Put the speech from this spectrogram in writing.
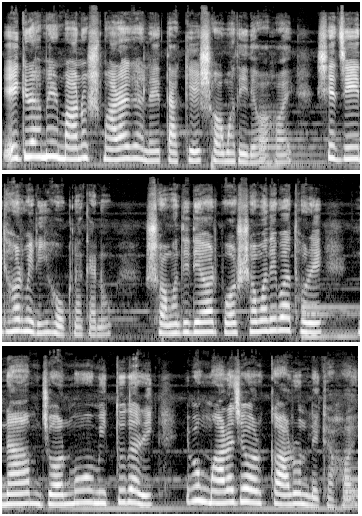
এই গ্রামের মানুষ মারা গেলে তাকে সমাধি দেওয়া হয়। সে যেই ধর্মেরই হোক না কেন। সমাধি দেওয়ার পর সমাধি পাথরে নাম, জন্ম ও মৃত্যু তারিখ এবং মারা যাওয়ার কারণ লেখা হয়।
